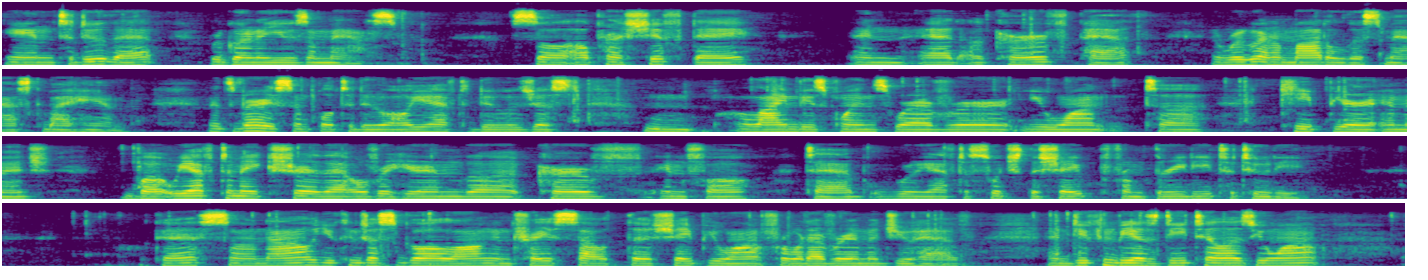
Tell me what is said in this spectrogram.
And to do that we're going to use a mask. So I'll press Shift A and add a curve path and we're going to model this mask by hand. It's very simple to do. All you have to do is just mm, align these points wherever you want to keep your image. But we have to make sure that over here in the curve info tab, we have to switch the shape from 3D to 2D. Okay, so now you can just go along and trace out the shape you want for whatever image you have. And you can be as detailed as you want,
